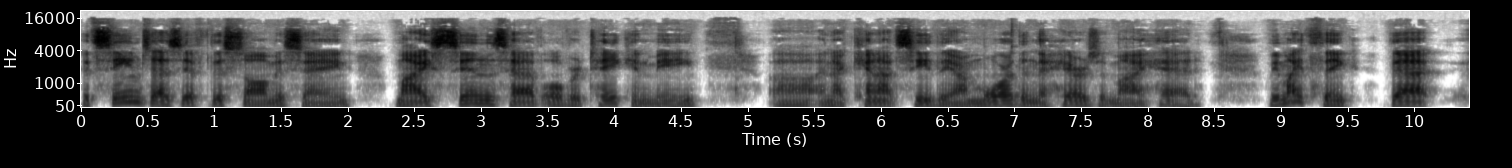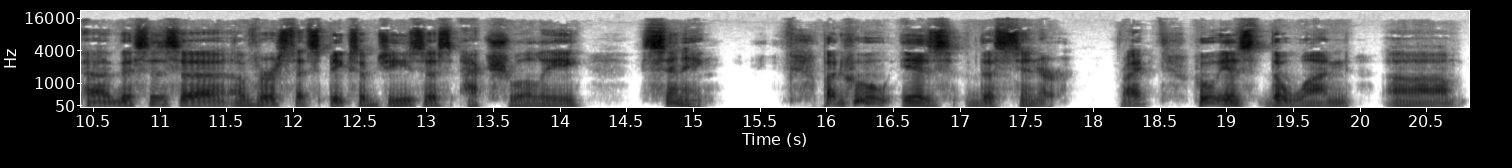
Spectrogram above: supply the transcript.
it seems as if this psalm is saying, My sins have overtaken me, uh, and I cannot see they are more than the hairs of my head. We might think that uh, this is a, a verse that speaks of Jesus actually sinning. But who is the sinner, right? Who is the one um,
